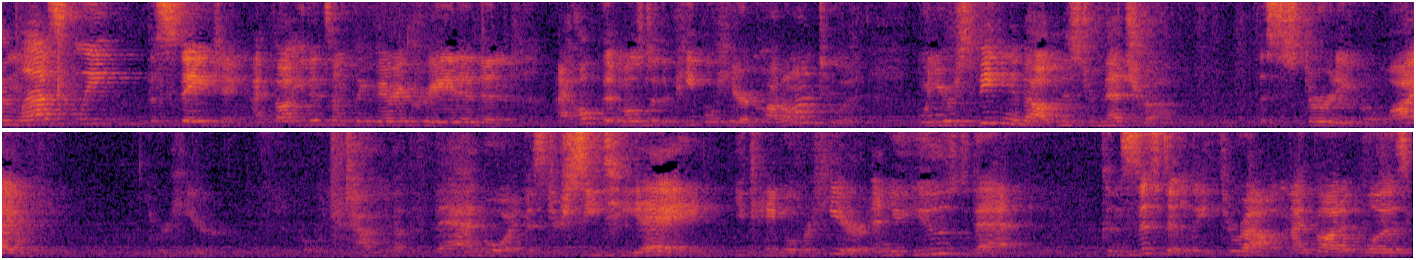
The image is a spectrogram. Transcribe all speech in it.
And lastly, the staging. I thought you did something very creative, and I hope that most of the people here caught on to it. When you were speaking about Mr. Metra, the sturdy, reliable, you were here. But when you're talking about the bad boy, Mr. CTA, you came over here, and you used that consistently throughout, and I thought it was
